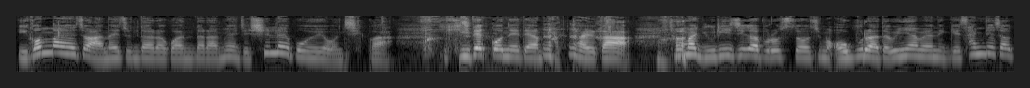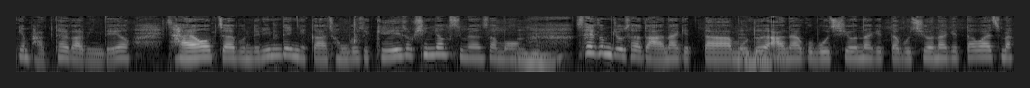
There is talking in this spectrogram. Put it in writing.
이것마저 안 해준다라고 한다라면 이제 신뢰 보호의 원칙과 기대권에 대한 박탈과 정말 유리지갑으로서 좀 억울하다. 왜냐하면 이게 상대적인 박탈감인데요. 자영업자분들이 힘드니까 정부에서 계속 신경 쓰면서 뭐 음. 세금 조사도 안 하겠다, 음. 안 하고 뭐 지원하겠다, 뭐 지원하겠다고 하지만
